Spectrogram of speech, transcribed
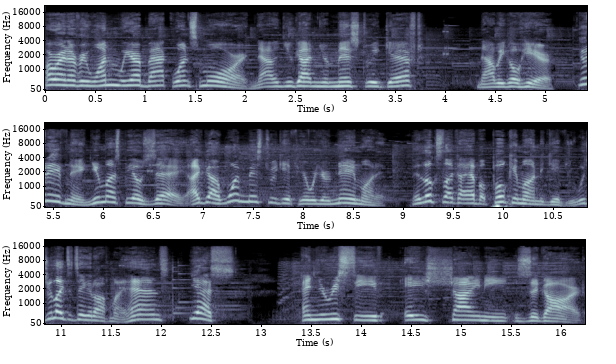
Alright everyone, we are back once more. Now that you've gotten your mystery gift, now we go here. Good evening, you must be Jose. I've got one mystery gift here with your name on it. It looks like I have a Pokemon to give you. Would you like to take it off my hands? Yes. And you receive a shiny Zygarde.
